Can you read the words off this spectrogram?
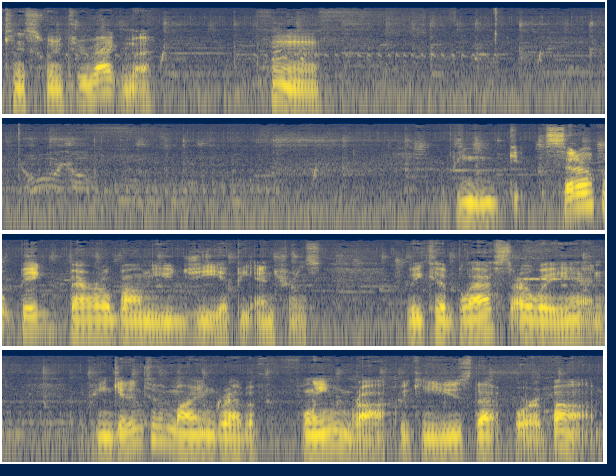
can swim through magma. Hmm. We can get, set up a big barrel bomb UG at the entrance. We could blast our way in. If we can get into the mine and grab a flame rock, we can use that for a bomb.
